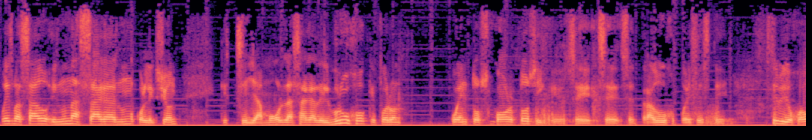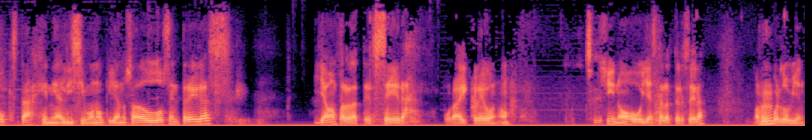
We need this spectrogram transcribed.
pues basado en una saga, en una colección que se llamó la saga del brujo, que fueron cuentos cortos y que se, se, tradujo pues este, este videojuego que está genialísimo, ¿no? Que ya nos ha dado dos entregas y ya van para la tercera, por ahí creo, ¿no? Sí. ¿no? O ya está la tercera, no recuerdo bien.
